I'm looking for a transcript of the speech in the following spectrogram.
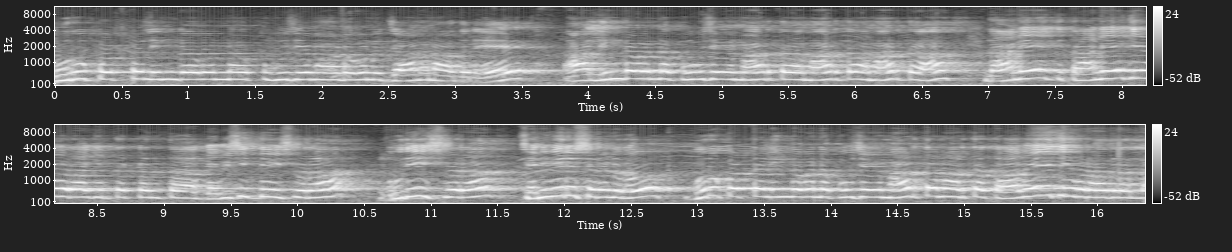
ಗುರು ಕೊಟ್ಟು ಲಿಂಗವನ್ನ ಪೂಜೆ ಮಾಡುವನು ಜಾಣನಾದರೆ ಆ ಲಿಂಗವನ್ನ ಪೂಜೆ ಮಾಡ್ತಾ ಮಾಡ್ತಾ ಮಾಡ್ತಾ ನಾನೇ ತಾನೇ ದೇವರಾಗಿರ್ತಕ್ಕಂಥ ಗವಿಸಿದ್ದೇಶ್ವರ, ಬುಧೀಶ್ವರ, ಶನಿವೀರ ಶರಣರು ಗುರು ಕೊಟ್ಟ ಲಿಂಗವನ್ನ ಪೂಜೆ ಮಾಡ್ತಾ ಮಾಡ್ತಾ ತಾವೇ ದೇವರಾದ್ರಲ್ಲ,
